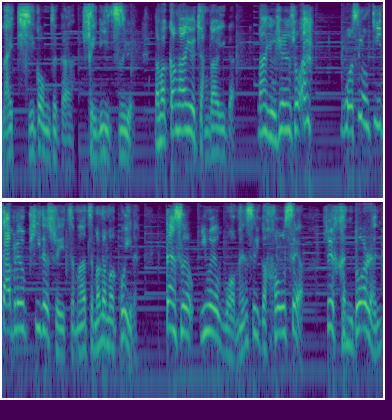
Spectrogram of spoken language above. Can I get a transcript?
来提供这个水利资源。那么刚刚又讲到一个，那有些人说，哎，我是用 DWP 的水，怎么怎么那么贵呢？但是因为我们是一个 wholesale，所以很多人。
